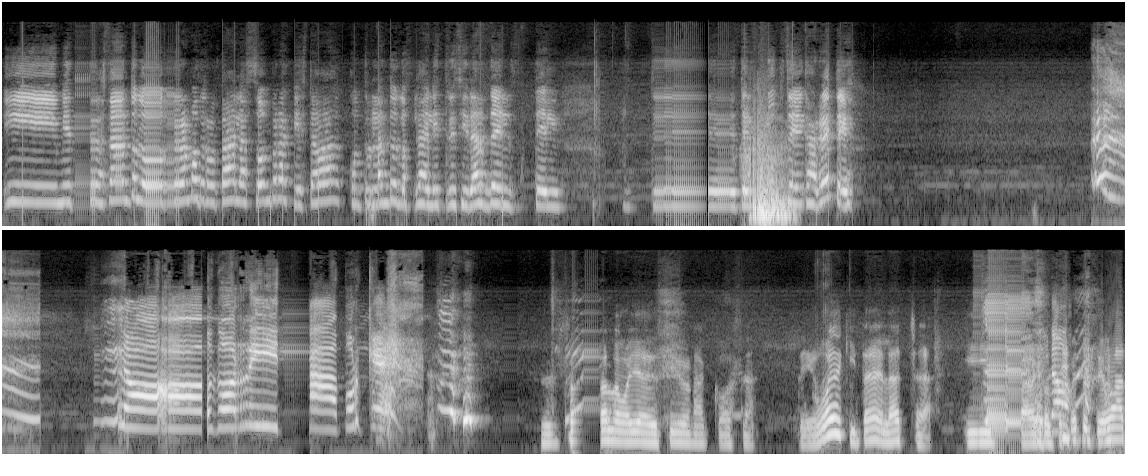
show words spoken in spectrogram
y mientras tanto logramos derrotar a la sombra que estaba controlando los- la electricidad del, del, de- del club de carrete. No, gorrita, ¿por qué? Solo voy a decir una cosa. Te voy a quitar el hacha. Y para consecuente te, va-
